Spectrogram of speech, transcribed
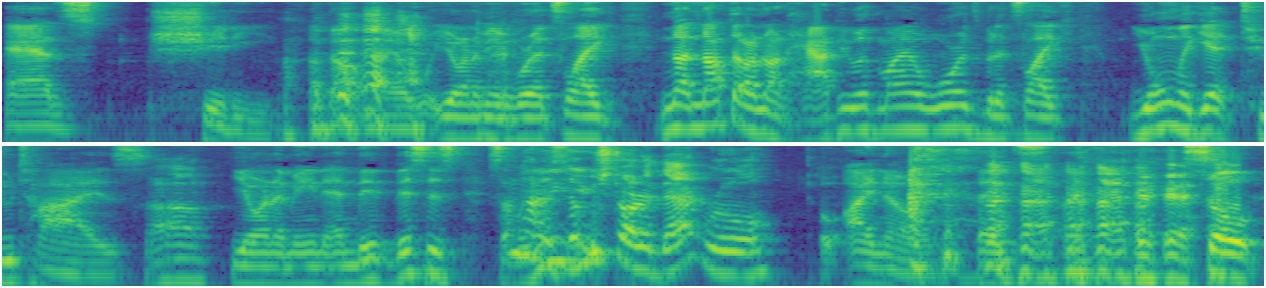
as shitty about my award. You know what I mean? Where it's like, not not that I'm not happy with my awards, but it's like you only get two ties. Uh-huh. You know what I mean? And thi- this is You, sometimes you started that rule. Oh, I know. That's- so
